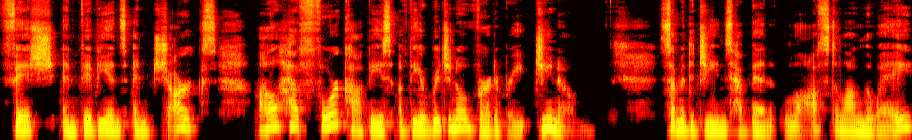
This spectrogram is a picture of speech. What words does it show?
fish, amphibians, and sharks all have four copies of the original vertebrate genome. Some of the genes have been lost along the way,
